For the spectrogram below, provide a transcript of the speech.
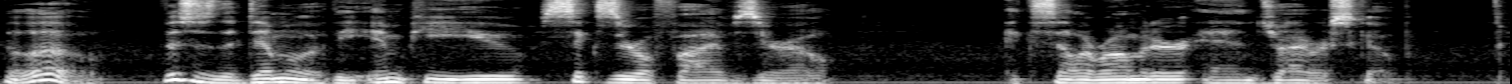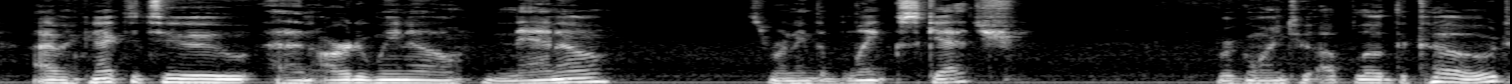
Hello, this is the demo of the MPU 6050 accelerometer and gyroscope. I have it connected to an Arduino Nano. It's running the Blink Sketch. We're going to upload the code.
